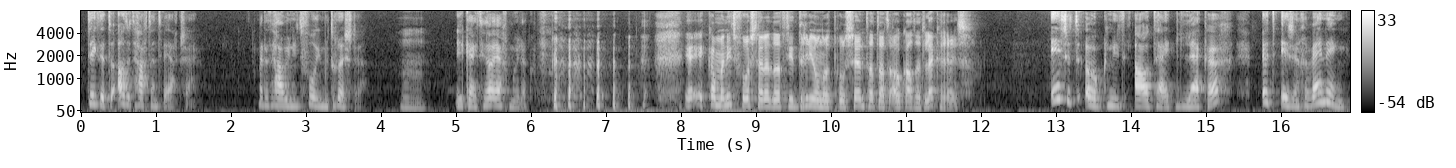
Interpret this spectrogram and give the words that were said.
betekent dat we altijd hard aan het werk zijn. Maar dat hou je niet vol, je moet rusten. Mhm. Je kijkt heel erg moeilijk. Ja, ik kan me niet voorstellen dat die 300% dat dat ook altijd lekker is. Is het ook niet altijd lekker? Het is een gewenning.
